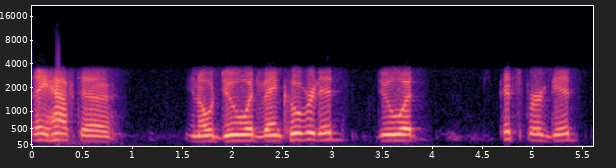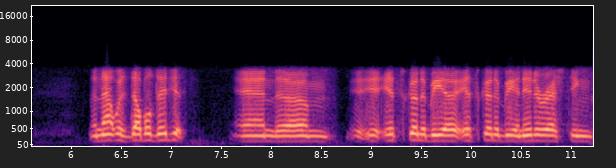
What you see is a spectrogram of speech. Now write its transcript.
They have to, you know, do what Vancouver did, do what Pittsburgh did, and that was double digits. And um, it, it's going to be a it's going to be an interesting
